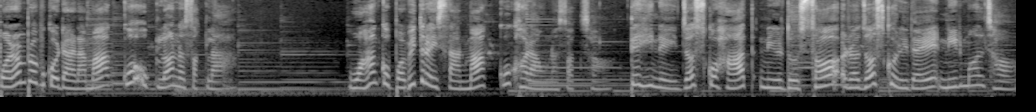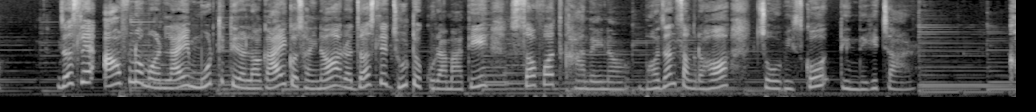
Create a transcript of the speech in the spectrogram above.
परमप्रभुको डाँडामा को उक्लन सक्ला उहाँको पवित्र स्थानमा को खडा हुन सक्छ? त्यही नै जसको हात निर्दोष छ र जसको हृदय निर्मल छ। जसले आफ्नो मनलाई मूर्तितिर लगाएको छैन र जसले झुटो कुरामाथि शपथ खाँदैन। भजन सङ्ग्रह चौबिसको तिनदेखि चार। ख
